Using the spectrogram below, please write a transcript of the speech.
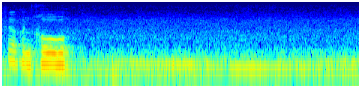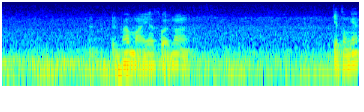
เสื้อคุณครูเป็นผ้าไหมสวยมาก เก็บตรงเนี้ย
